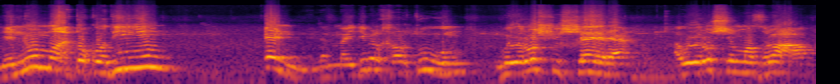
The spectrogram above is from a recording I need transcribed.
لأنهم معتقدين إن لما يجيب الخرطوم ويرش الشارع أو يرش المزرعة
